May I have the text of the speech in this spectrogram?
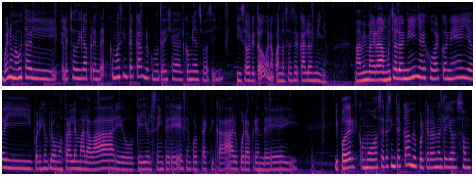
bueno, me gusta el, hecho de ir a aprender, como ese intercambio, como te dije al comienzo, así. Y sobre todo, bueno, cuando se acercan los niños. A mí me agrada mucho los niños y jugar con ellos y, por ejemplo, mostrarles malabares o que ellos se interesen por practicar o por aprender y, y poder como hacer ese intercambio porque realmente ellos son,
